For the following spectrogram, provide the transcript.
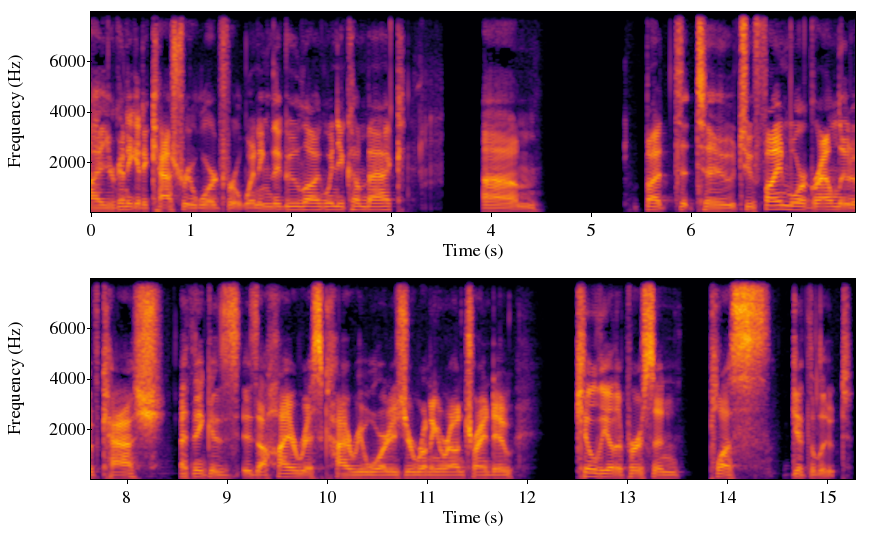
Uh, you're gonna get a cash reward for winning the gulag when you come back. Um, but to to, to find more ground loot of cash, I think is is a high risk, high reward as you're running around trying to kill the other person plus get the loot.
